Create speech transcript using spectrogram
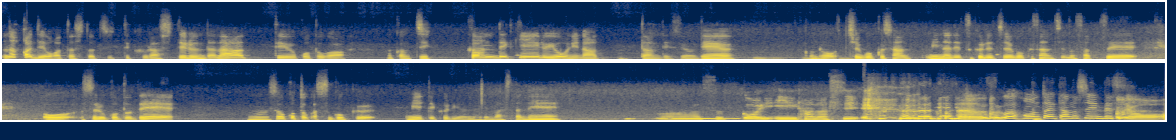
中で私たちって暮らしてるんだなっていうことがなんか実感できるようになったんですよね。この中国産みんなで作る中国産地の撮影をすることで、うん、そういうことがすごく見えてくるようになりましたね。わあすっごいいい話。うんすごい本当に楽しいんですよ。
